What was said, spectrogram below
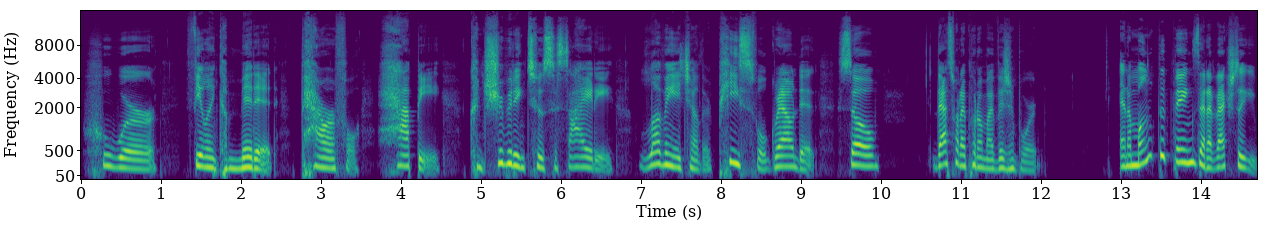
who were feeling committed, powerful, happy, contributing to society, loving each other, peaceful, grounded. So that's what I put on my vision board. And among the things that I've actually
